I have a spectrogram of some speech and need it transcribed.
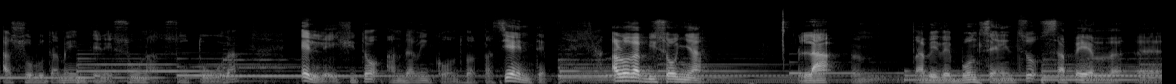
assolutamente nessuna struttura, è lecito andare incontro al paziente. Allora bisogna la, eh, avere buon senso, saper eh,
